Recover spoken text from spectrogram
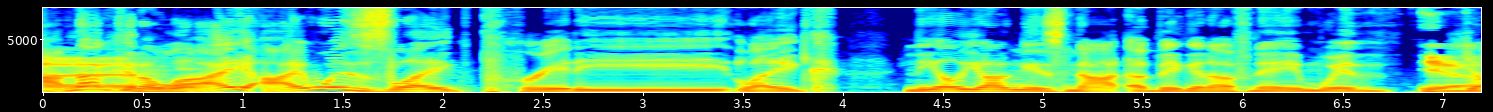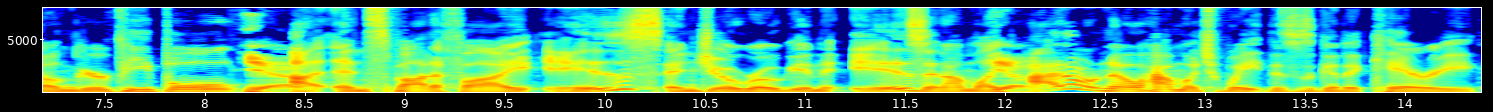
I'm not gonna lie. I was like pretty like Neil Young is not a big enough name with Yeah. younger people. Yeah. I- and Spotify is, and Joe Rogan is, and I'm like, Yeah. I don't know how much weight this is gonna carry.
